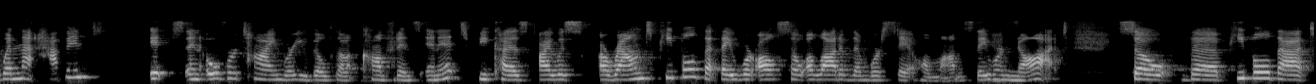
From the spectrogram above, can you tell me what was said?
when that happened it's an over time where you build confidence in it because i was around people that they were also a lot of them were stay at home moms. They were not so the people that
